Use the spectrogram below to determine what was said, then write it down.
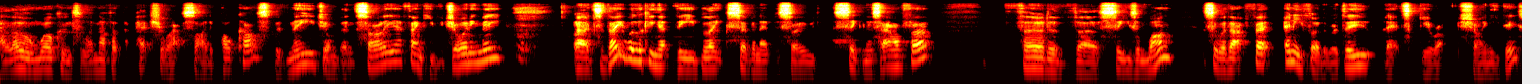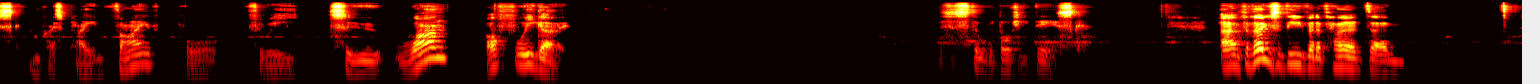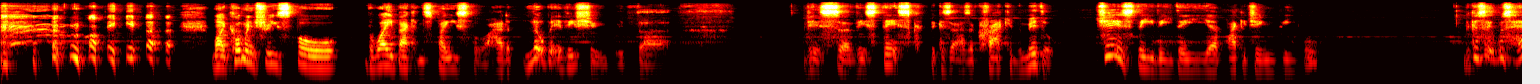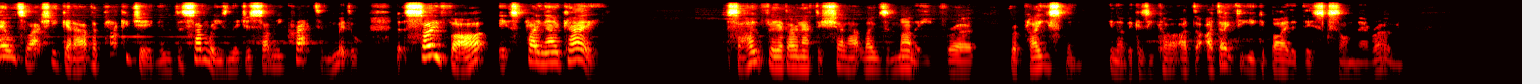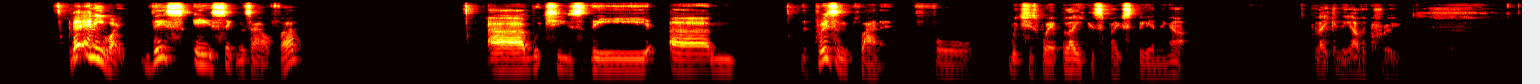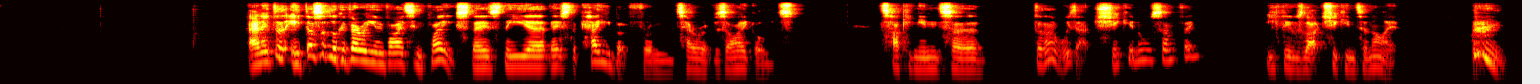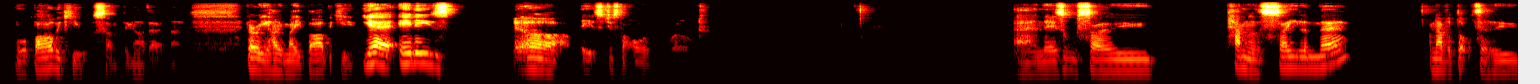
Hello and welcome to another Perpetual Outsider podcast with me, John Bensalia. Thank you for joining me. Uh, today we're looking at the Blake 7 episode Cygnus Alpha, third of uh, season one. So without any further ado, let's gear up the shiny disc and press play in five, four, three, two, one. Off we go. This is still the dodgy disc. Um, for those of you that have heard um, my, uh, my commentaries for the way back in Spacefall, I had a little bit of issue with uh, this uh, this disc because it has a crack in the middle. Cheers, DVD uh, packaging people. Because it was held to actually get out of the packaging, and for some reason it just suddenly cracked in the middle. But so far, it's playing okay. So hopefully, I don't have to shell out loads of money for a replacement. You know, because you can't. I, don't think you could buy the discs on their own. But anyway, this is Cygnus Alpha, uh, which is the um, the prison planet for which is where Blake is supposed to be ending up. Blake and the other crew. And it, does, it doesn't look a very inviting place. There's the uh, there's the Caber from Terror of the Zygons tucking into I don't know, was that chicken or something? He feels like chicken tonight. or barbecue or something, I don't know. Very homemade barbecue. Yeah, it is oh, it's just a horrible world. And there's also Pamela Salem there, another Doctor Who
